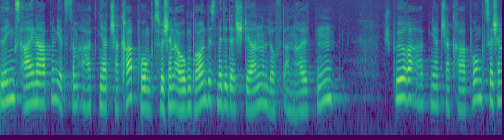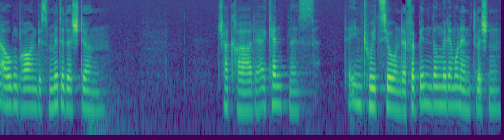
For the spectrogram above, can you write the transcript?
Links einatmen, jetzt zum Ajna Chakra, Punkt zwischen Augenbrauen bis Mitte der Stirn, Luft anhalten. Spüre Ajna Chakra, Punkt zwischen Augenbrauen bis Mitte der Stirn. Chakra der Erkenntnis, der Intuition, der Verbindung mit dem Unendlichen.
